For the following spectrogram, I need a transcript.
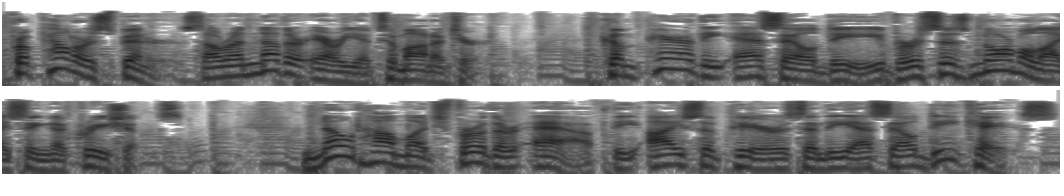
propeller spinners are another area to monitor. Compare the SLD versus normal icing accretions. Note how much further aft the ice appears in the SLD case.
